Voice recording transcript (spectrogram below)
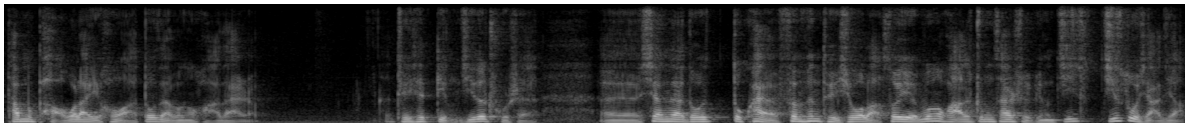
他们跑过来以后啊，都在温哥华待着。这些顶级的厨神，呃，现在都都快纷纷退休了，所以温哥华的中餐水平急急速下降。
